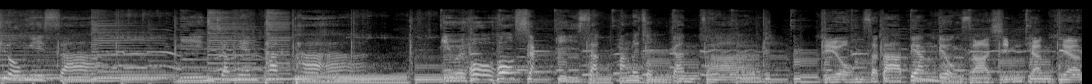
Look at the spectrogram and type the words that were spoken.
强一杀？面将面拍拍，因为好好食几杀，忙来种甘蔗，凉沙大饼，凉沙心甜甜。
